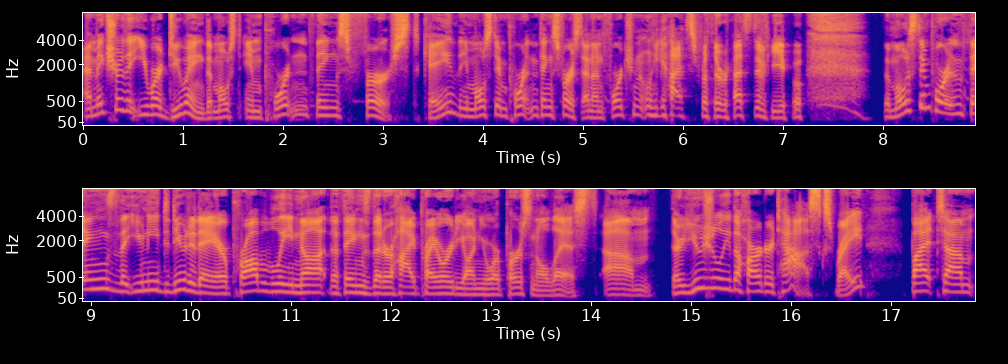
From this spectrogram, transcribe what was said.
and make sure that you are doing the most important things first okay? The most important things first. And unfortunately guys for the rest of you the most important things that you need to do today are probably not the things that are high priority on your personal list. Um, they're usually the harder tasks, right? But um,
